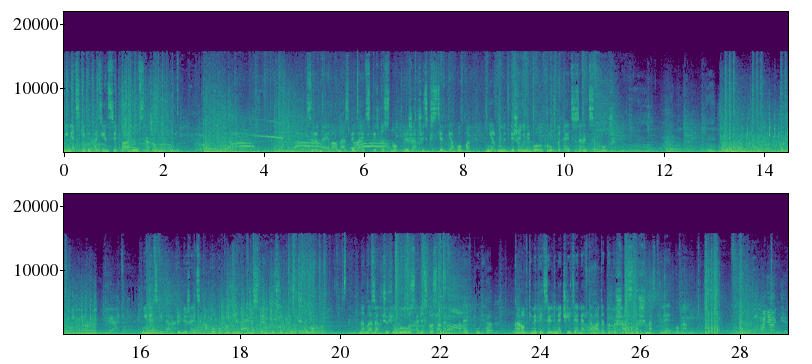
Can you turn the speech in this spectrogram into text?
Немецкие пехотинцы падают, сраженные пулей. Взрывная волна сбивает спирта с ног. Прижавшись к стенке окопа, нервными движениями голых рук пытается зарыться глубже. Немецкий танк приближается к окопу, подминая на своем пути голову. На глазах Чухи в голову советского солдата попадает пуля. Короткими прицельными очередями автомата ППШ старшина стреляет по врагу. Маньяки!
